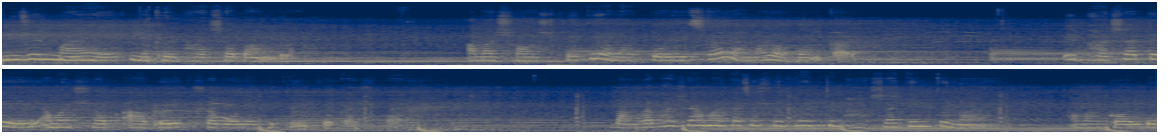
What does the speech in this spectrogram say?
নিজের মায়ের মুখের ভাষা বাংলা। আমার সংস্কৃতি, আমার পরিচয়, আমার অহংকার। এই ভাষাতেই আমার সব আবেগ, সব অনুভূতি প্রকাশ পায়। বাংলা ভাষা আমার কাছে শুধু একটি ভাষা কিন্তু নয়, আমার গর্বের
